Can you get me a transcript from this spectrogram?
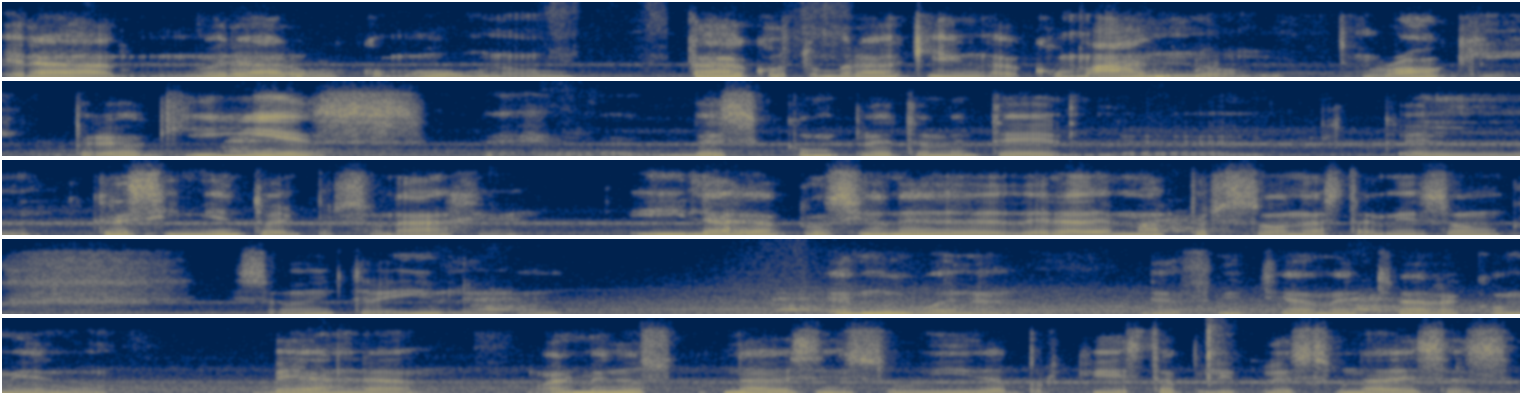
era, no era algo común, ¿no? Estaba acostumbrado aquí en, a Comando, Rocky, pero aquí es, eh, ves completamente el, crecimiento del personaje y las actuaciones de, de las demás personas también son, son increíbles, ¿no? Es muy buena. Definitivamente la recomiendo. Véanla al menos una vez en su vida porque esta película es una de esas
